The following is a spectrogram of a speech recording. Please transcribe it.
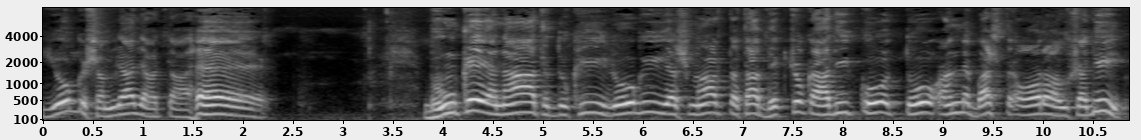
योग्य समझा जाता है। भूखे, अनाथ, दुखी, रोगी, अस्मार्थ तथा भिक्षुक आदि को तो अन्न वस्त्र और औषधि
